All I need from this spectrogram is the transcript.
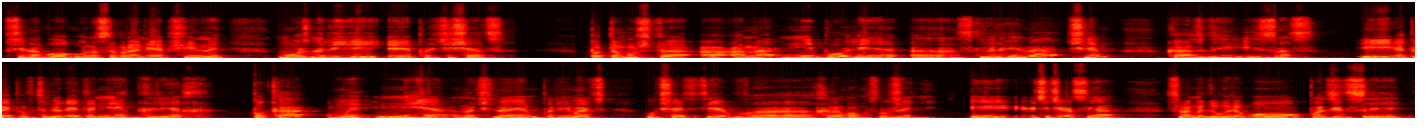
в синагогу, на собрание общины, можно ли ей э, причащаться. Потому что а, она не более э, сквернена, чем каждый из нас. И опять повторю, это не грех, пока мы не начинаем принимать участие в э, храмовом служении. И сейчас я с вами говорю о позиции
